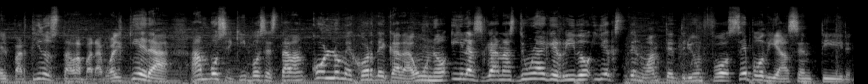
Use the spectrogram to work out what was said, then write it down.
El partido estaba para cualquiera, ambos equipos estaban con lo mejor de cada uno y las ganas de un aguerrido y extenuante triunfo se podían sentir.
